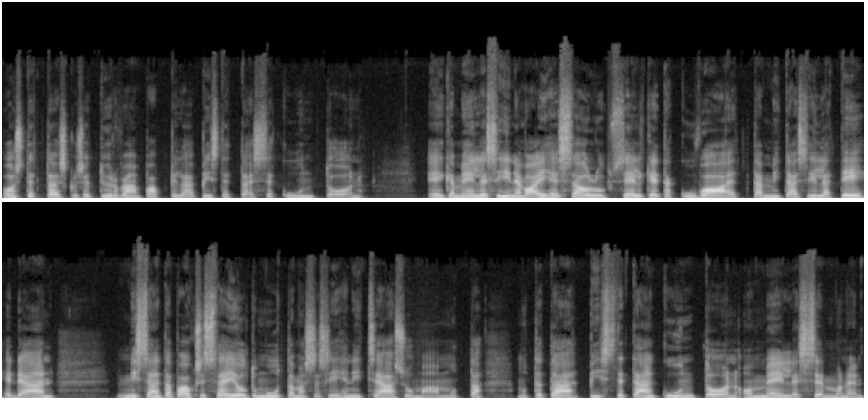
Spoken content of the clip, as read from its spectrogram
ostettaisiko se Tyrvään pappila ja pistettäisiin se kuntoon. Eikä meille siinä vaiheessa ollut selkeää kuvaa, että mitä sillä tehdään. Missään tapauksessa ei oltu muuttamassa siihen itse asumaan, mutta, mutta tämä pistetään kuntoon on meille semmoinen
